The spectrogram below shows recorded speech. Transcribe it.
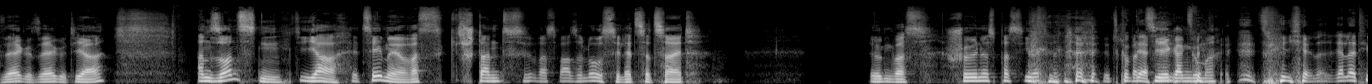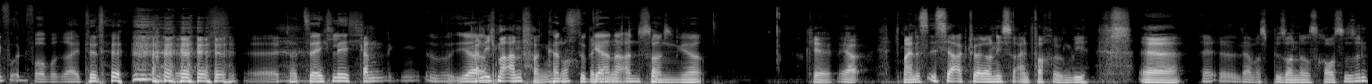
sehr gut, sehr gut, ja. ansonsten, ja, erzähl mir, was stand, was war so los in letzter Zeit? Irgendwas Schönes passiert? Jetzt kommt Spaziergang der, gemacht? Jetzt bin ich ja relativ unvorbereitet. äh, tatsächlich. Kann, äh, ja, kann ich mal anfangen? kannst noch, du gerne möchtest? anfangen, ja. Okay, ja. Ich meine, es ist ja aktuell auch nicht so einfach irgendwie, äh, äh, da was Besonderes rauszusuchen.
